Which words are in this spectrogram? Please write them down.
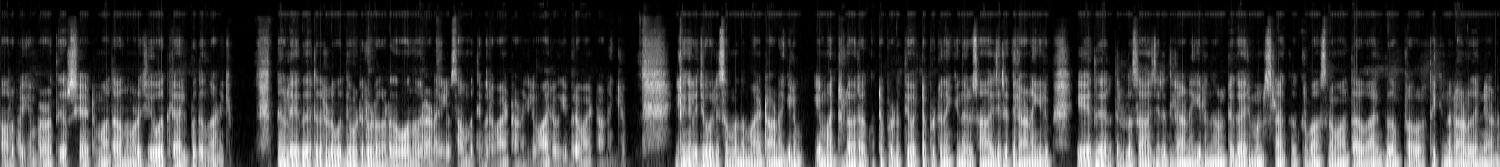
സമർപ്പിക്കുമ്പോഴാണ് തീർച്ചയായിട്ടും മാതാവ് നമ്മുടെ ജീവിതത്തിൽ അത്ഭുതം കാണിക്കും. നിങ്ങൾ ഏത് തരത്തിലുള്ള ബുദ്ധിമുട്ടിലൂടെ കടന്നു പോകുന്നവരാണെങ്കിലും സാമ്പത്തികപരമായിട്ടാണെങ്കിലും ആരോഗ്യപരമായിട്ടാണെങ്കിലും ഇല്ലെങ്കിൽ ജോലി സംബന്ധമായിട്ടാണെങ്കിലും മറ്റുള്ളവരെ കുറ്റപ്പെടുത്തി ഒറ്റപ്പെട്ട് നിൽക്കുന്ന ഒരു സാഹചര്യത്തിലാണെങ്കിലും ഏത് തരത്തിലുള്ള സാഹചര്യത്തിലാണെങ്കിലും നിങ്ങളുടെ കാര്യം മനസ്സിലാക്കുക. കൃപാസന മാതാവ് അത്ഭുതം പ്രവർത്തിക്കുന്ന ഒരാൾ തന്നെയാണ്.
